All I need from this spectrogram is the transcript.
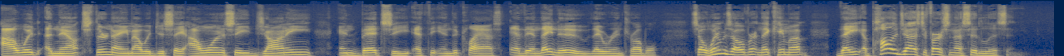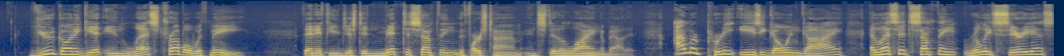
I would announce their name. I would just say, I want to see Johnny and Betsy at the end of class. And then they knew they were in trouble. So when it was over and they came up, they apologized at first, and I said, Listen, you're going to get in less trouble with me than if you just admit to something the first time instead of lying about it. I'm a pretty easygoing guy. Unless it's something really serious,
